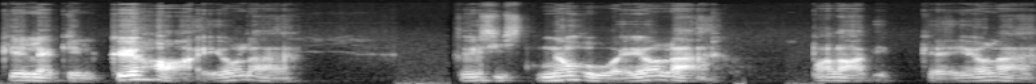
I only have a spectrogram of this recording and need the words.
kellelgi köha ei ole, tõsist nohu ei ole palavikke ei ole.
